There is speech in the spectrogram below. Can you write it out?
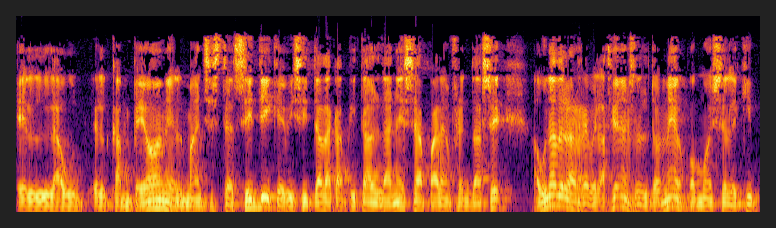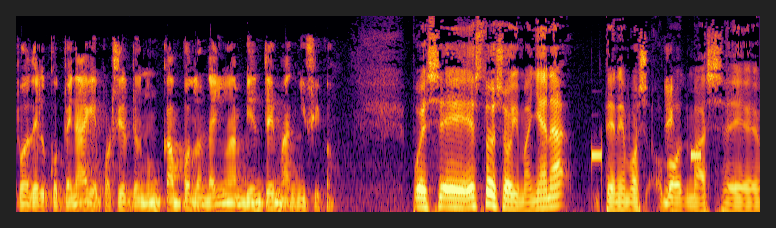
el, campeón, el Manchester City, que visita la capital danesa para enfrentarse a una de las revelaciones del torneo, como es el equipo del Copenhague, por cierto, en un campo donde hay un ambiente magnífico. Pues eh, esto es hoy. Mañana tenemos más, eh,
